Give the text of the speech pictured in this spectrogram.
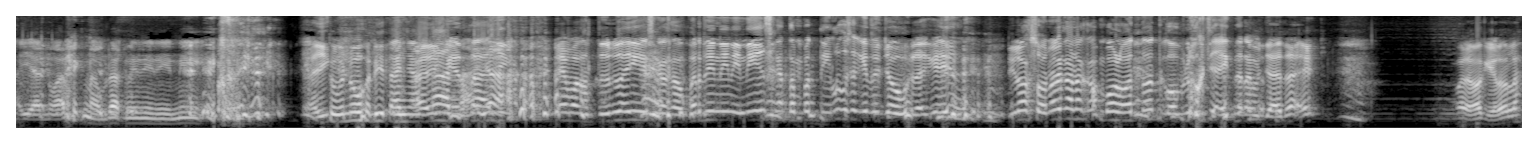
Aya nu arek nabrak ini ini. Aing Tunuh ditanyakan. Aing kita anjing emang dulu aing geus kabar nih nih nih geus ka tempat tilu sakitu jauh lagi. Dilaksanakan karena kampolotot goblok cai aing tara bujana eh. Mana mah gelo lah.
